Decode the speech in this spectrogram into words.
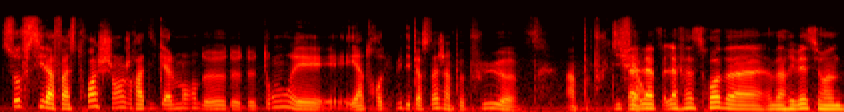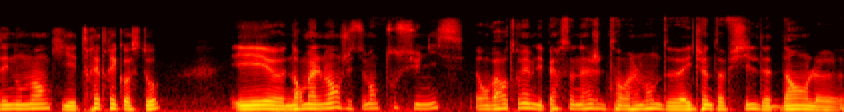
sauf si la phase 3 change radicalement de, de- de ton et, et introduit des personnages un peu plus, euh, un peu plus La, différents. la- la phase 3 va, va arriver sur un dénouement qui est très très costaud. Et euh, normalement, justement, tous s'unissent. On va retrouver même des personnages normalement de Agent of Shield dans le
